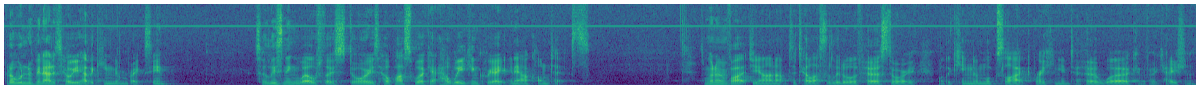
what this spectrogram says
but I wouldn't have been able to tell you how the kingdom breaks in. So, listening well to those stories help us work out how we can create in our contexts. I'm going to invite Gianna up to tell us a little of her story, what the kingdom looks like breaking into her work and vocation.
